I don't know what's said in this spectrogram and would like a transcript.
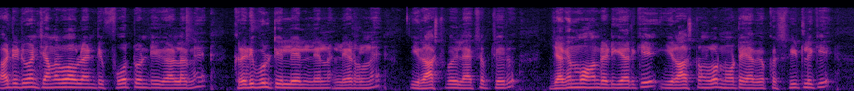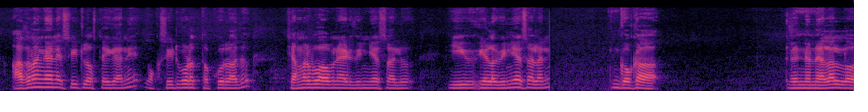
కాబట్టి ఇటువంటి చంద్రబాబు లాంటి ఫోర్ ట్వంటీ గాళ్ళని క్రెడిబిలిటీ లీడర్లని ఈ రాష్ట్ర ప్రజలు యాక్సెప్ట్ చేయరు. జగన్మోహన్ రెడ్డి గారికి ఈ రాష్ట్రంలో నూట యాభై ఒక్క సీట్లకి అదనంగానే సీట్లు వస్తాయి కానీ ఒక సీటు కూడా తక్కువ రాదు. చంద్రబాబు నాయుడు విన్యాసాలు ఈ వీళ్ళ విన్యాసాలన్నీ ఇంకొక రెండు నెలల్లో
